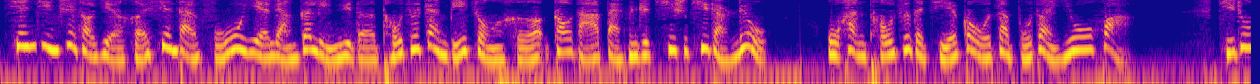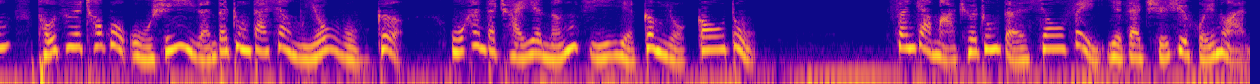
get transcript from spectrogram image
先进制造业和现代服务业两个领域的投资占比总和高达百分之七十七点六。武汉投资的结构在不断优化，其中投资超过五十亿元的重大项目有五个。武汉的产业能级也更有高度。三驾马车中的消费也在持续回暖。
